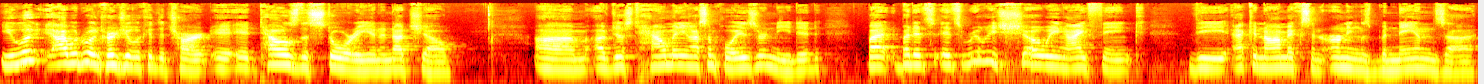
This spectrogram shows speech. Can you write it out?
you look, I would really encourage you to look at the chart. It, it tells the story in a nutshell um, of just how many less employees are needed, but but it's it's really showing, I think, the economics and earnings bonanza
